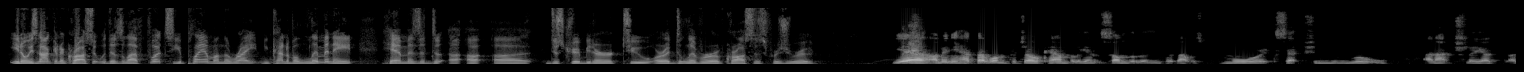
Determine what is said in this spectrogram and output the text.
you know, he's not going to cross it with his left foot, so you play him on the right and you kind of eliminate him as a, a, a, a distributor to or a deliverer of crosses for Giroud. Yeah, I mean, he had that one for Joel Campbell against Sunderland, but that was more exception than rule. And actually, I, I,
